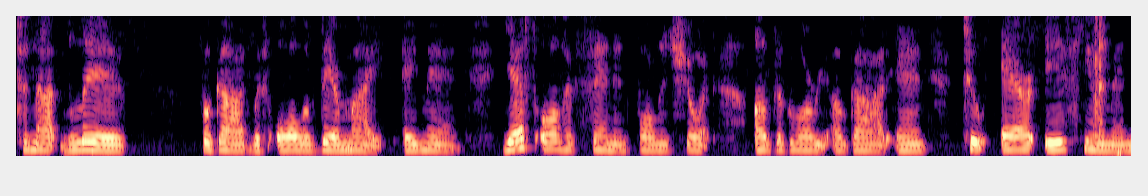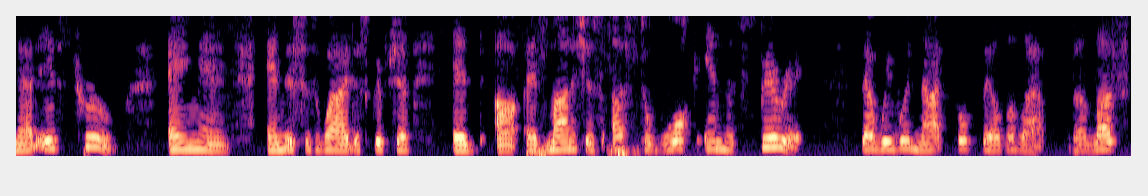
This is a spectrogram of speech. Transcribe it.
to not live for God with all of their might. Amen. Yes, all have sinned and fallen short of the glory of God, and to err is human. That is true. Amen. And this is why the scripture ad, uh, admonishes us to walk in the spirit that we would not fulfill the, lap, the lust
